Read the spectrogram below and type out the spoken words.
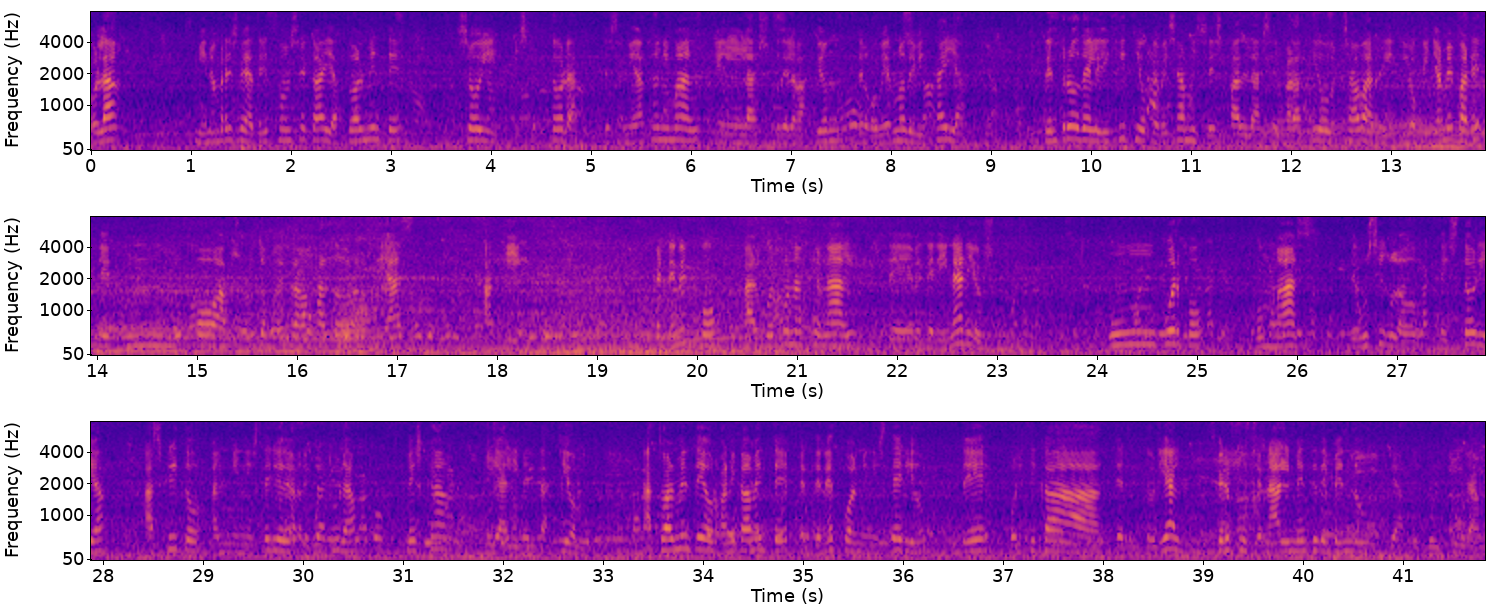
Hola, mi nombre es Beatriz Fonseca y actualmente soy inspectora de Sanidad Animal en la subdelegación del Gobierno de Vizcaya. Dentro del edificio que veis a mis espaldas, el Palacio Chavarri, lo que ya me parece un lujo absoluto poder trabajar todos los días aquí. Pertenezco al Cuerpo Nacional de Veterinarios, un cuerpo con más de un siglo de historia adscrito al Ministerio de Agricultura, Pesca y Alimentación. Actualmente, orgánicamente, pertenezco al Ministerio de Política Territorial, pero funcionalmente dependo de Agricultura.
